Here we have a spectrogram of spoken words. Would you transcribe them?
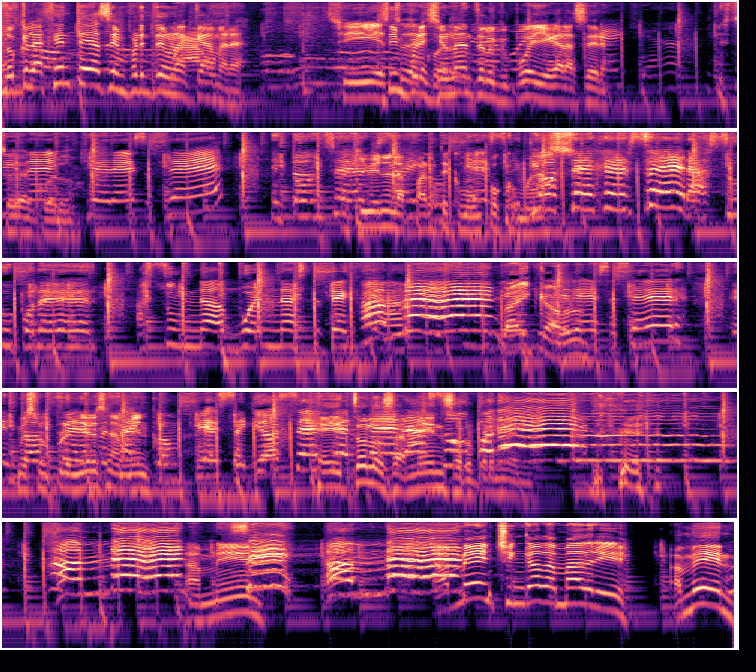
Lo que la gente hace enfrente de una cámara. Sí, Es impresionante lo que puede llegar a ser. Estoy de acuerdo. Aquí viene la parte como un poco más. Dios ejercerá su poder. Haz una buena estrategia. Amén. Ay, ¿Qué cabrón. hacer? Entonces, sorprendió ese pues, amén. Dios Eh, todos los amén sorprenden. Amén. Amén. Amén. Amén, chingada madre. Amén.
